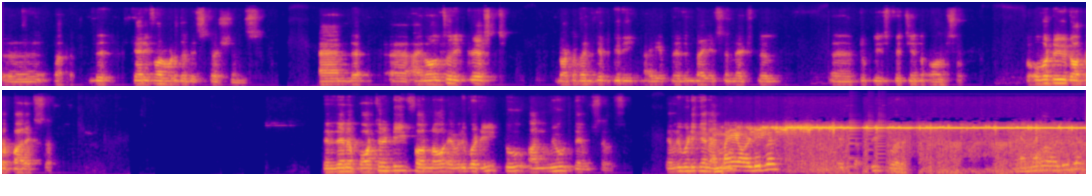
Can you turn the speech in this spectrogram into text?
uh, carry forward the discussions. And uh, I'll also request Dr. Venkat Giri, I present by ISN National, uh, to please pitch in also. So over to you, Dr. Parekh, sir. There is an opportunity for now everybody to unmute themselves. Everybody can Am. I audible? Please go ahead. Am I audible?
